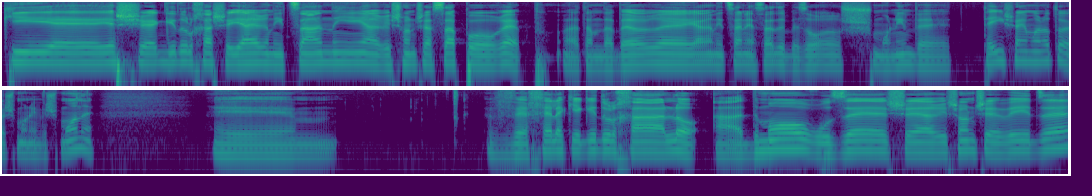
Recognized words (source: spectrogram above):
כי uh, יש שיגידו לך שיאיר ניצני הראשון שעשה פה ראפ. אתה מדבר, uh, יאיר ניצני עשה את זה באזור 89, אם אני לא טועה, 88. Uh, וחלק יגידו לך, לא, האדמו"ר הוא זה שהראשון שהביא את זה,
